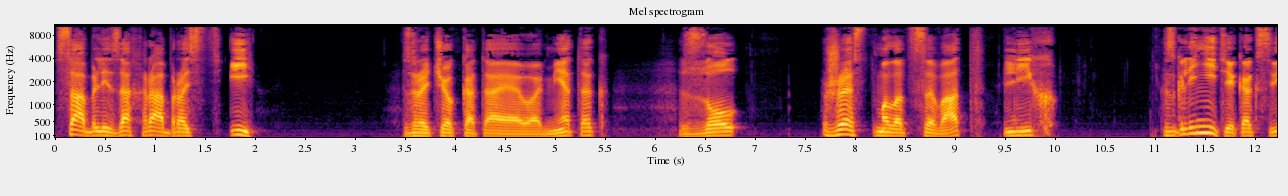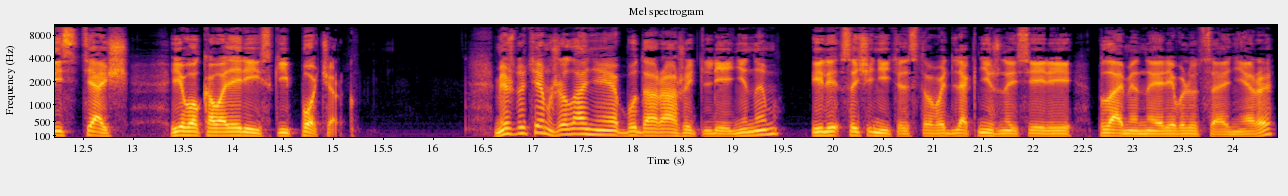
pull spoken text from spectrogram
Сабли за храбрость и... Зрачок Катаева меток, зол, жест молодцеват, лих. Взгляните, как свистящ его кавалерийский почерк. Между тем желание будоражить Лениным или сочинительствовать для книжной серии «Пламенные революционеры»,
